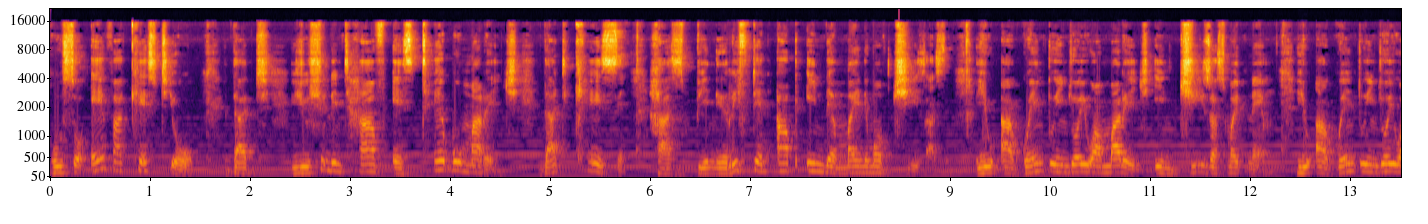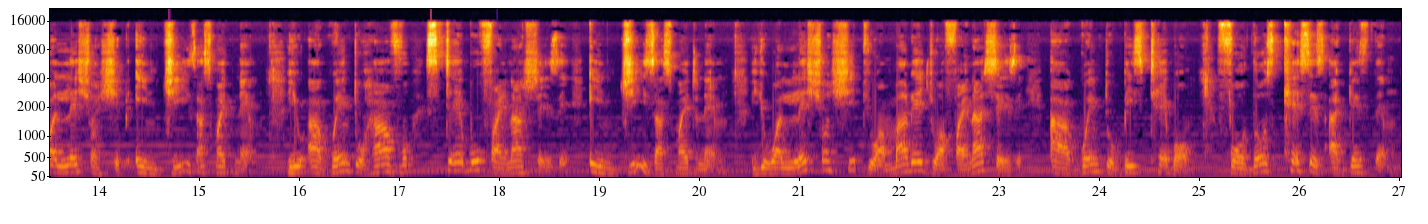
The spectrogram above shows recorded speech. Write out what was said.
Whosoever cursed you that you shouldn't have a stable marriage, that case has been lifted up in the mighty name of Jesus. You are going to enjoy your marriage in Jesus' mighty name. You are going to enjoy your relationship in Jesus mighty name. You are going to have stable finances in Jesus' mighty name. Your relationship, your marriage, your finances are going to be stable. For those cases against them,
